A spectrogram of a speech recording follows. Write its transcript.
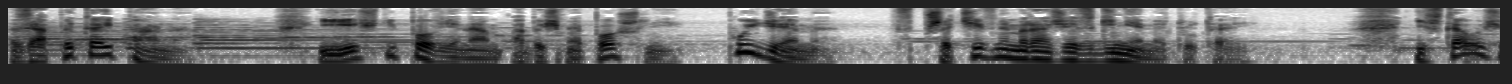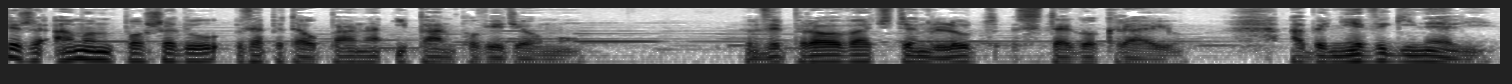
zapytaj Pana i jeśli powie nam, abyśmy poszli, pójdziemy. W przeciwnym razie zginiemy tutaj. I stało się, że Amon poszedł, zapytał Pana i Pan powiedział mu Wyprowadź ten lud z tego kraju, aby nie wyginęli,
